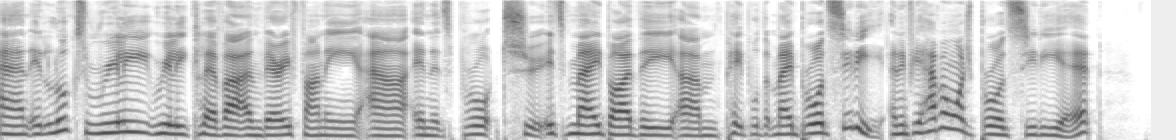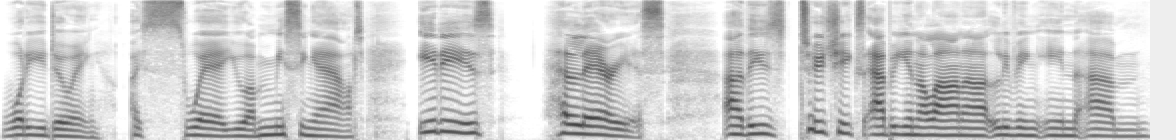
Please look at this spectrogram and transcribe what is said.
and it looks really, really clever and very funny. Uh, and it's brought to, it's made by the um, people that made Broad City. And if you haven't watched Broad City yet, what are you doing? I swear you are missing out. It is hilarious. Uh, these two chicks, Abby and Alana, living in um,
